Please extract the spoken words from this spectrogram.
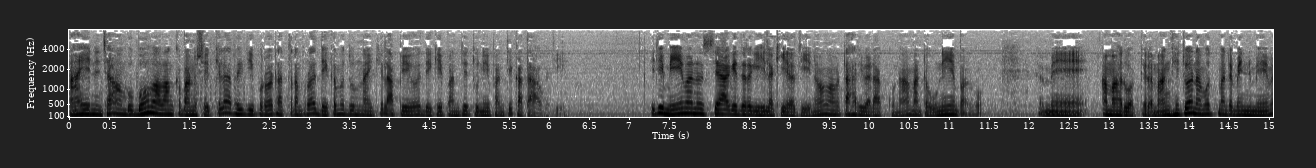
ආයෙ නිසා උඹ බොහොම අවංක මිනිසෙක් කියලා රීදි පොරව රත්තරන් පොරව දෙකම දුන්නයි කියලා අපේ ඔය දෙකේ පන්ති තුනේ පන්ති කතාවක තියෙනවා. ඉතින් මේ මිනිස්සයා ගෙදර ගිහිලා කියලා තියෙනවා මමට හරි වැඩක් වුණා මට උනේ මේ අමාරුවක් කියලා මං හිතුවා නමුත් මට මෙන්න මෙහෙම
